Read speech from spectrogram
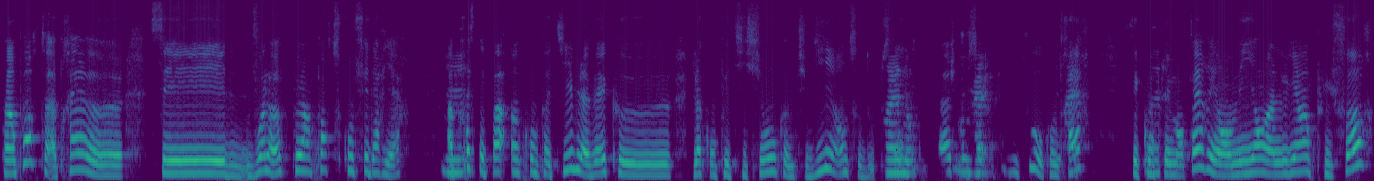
Peu importe. Après, euh, c'est voilà, peu importe ce qu'on fait derrière. Mmh. Après, ce n'est pas incompatible avec euh, la compétition, comme tu dis, hein, de ouais, tout ça, du tout. Au contraire, c'est complémentaire et en ayant un lien plus fort,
